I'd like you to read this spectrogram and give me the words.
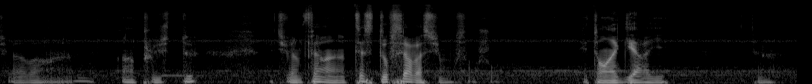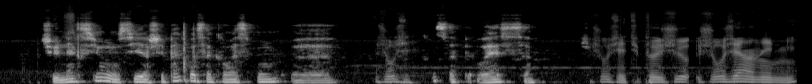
tu vas avoir un, un plus 2, et tu vas me faire un test d'observation sans chaud, étant un guerrier. J'ai une action aussi, hein, je sais pas à quoi ça correspond. Euh, Jauger, ça Ouais, c'est ça. jauger, tu peux jau- jauger un ennemi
